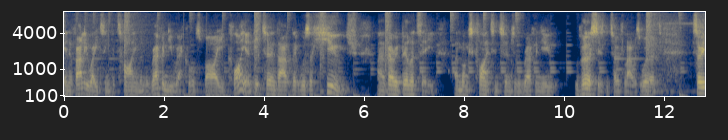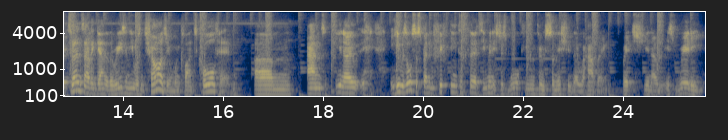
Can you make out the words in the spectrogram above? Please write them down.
in evaluating the time and the revenue records by client it turned out there was a huge uh, variability amongst clients in terms of the revenue versus the total hours worked. So it turns out again that the reason he wasn't charging when clients called him, um, and you know, he was also spending 15 to 30 minutes just walking them through some issue they were having, which you know is really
